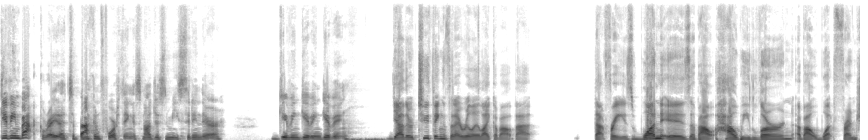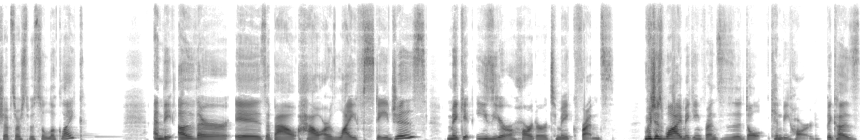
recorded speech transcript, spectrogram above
giving back, right? It's a back and forth thing. It's not just me sitting there giving, giving, giving. yeah there are two things that i really like about that that phrase one is about how we learn about what friendships are supposed to look like and the other is about how our life stages make it easier or harder to make friends which is why making friends as an adult can be hard because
